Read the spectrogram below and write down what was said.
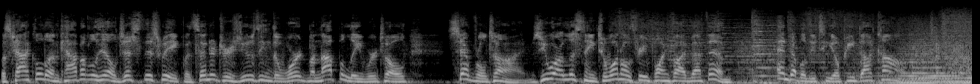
was tackled on Capitol Hill just this week with senators using the word monopoly, we're told, several times. You are listening to 103.5 FM and WTOP.com.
